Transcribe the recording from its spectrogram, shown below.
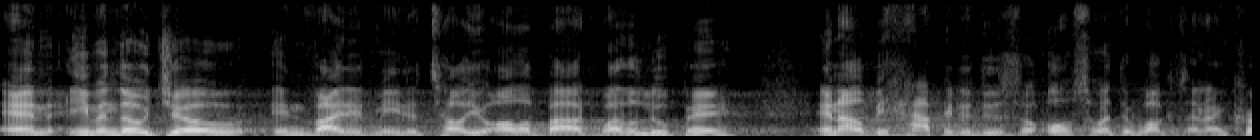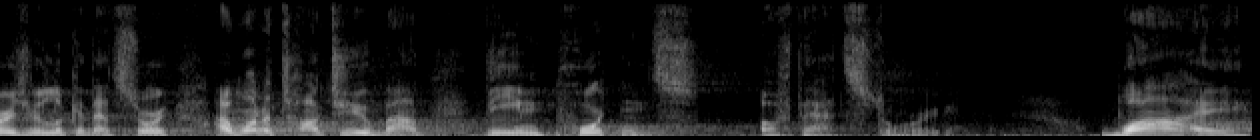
And even though Joe invited me to tell you all about Guadalupe, and I'll be happy to do so also at the Welcome Center, I encourage you to look at that story. I want to talk to you about the importance of that story. Why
